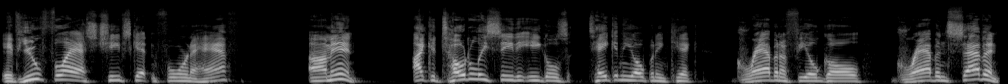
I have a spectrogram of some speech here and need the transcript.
If you flash Chiefs getting four and a half, I'm in. I could totally see the Eagles taking the opening kick, grabbing a field goal, grabbing seven.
